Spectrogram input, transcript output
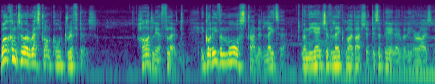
Welcome to a restaurant called Drifters. Hardly afloat, it got even more stranded later when the edge of Lake Naivasha disappeared over the horizon.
